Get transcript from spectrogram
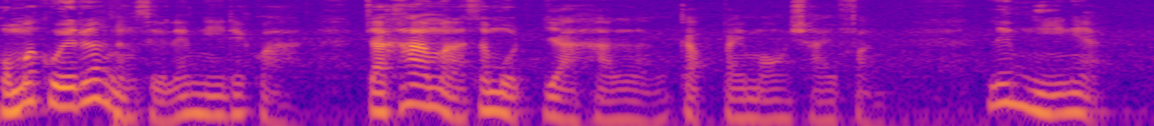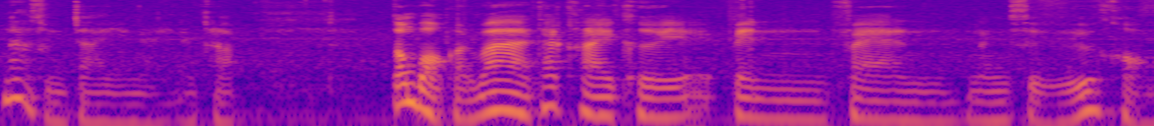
ผมมาคุยเรื่องหนังสือเล่มนี้ดีกว่า จะข้ามมาสมุทรอย่าหันหลังกลับไปมองชายฝั่ง เล่มนี้เนี่ยน่าสนใจยังไงนะครับ ต้องบอกก่อนว่าถ้าใครเคยเป็นแฟนหนังสือของ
